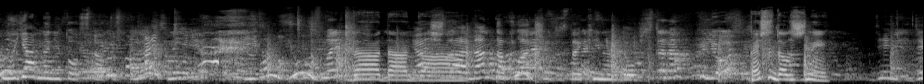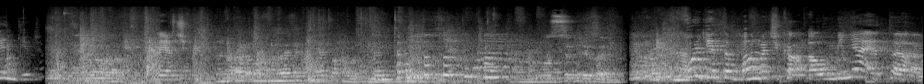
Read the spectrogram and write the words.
Ну, явно не тот статус, понимаете? И Да, да, я да. считаю, надо доплачивать за такие неудобства. Конечно, должны. Деньги, деньги. Ой, это бабочка, а у меня это,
